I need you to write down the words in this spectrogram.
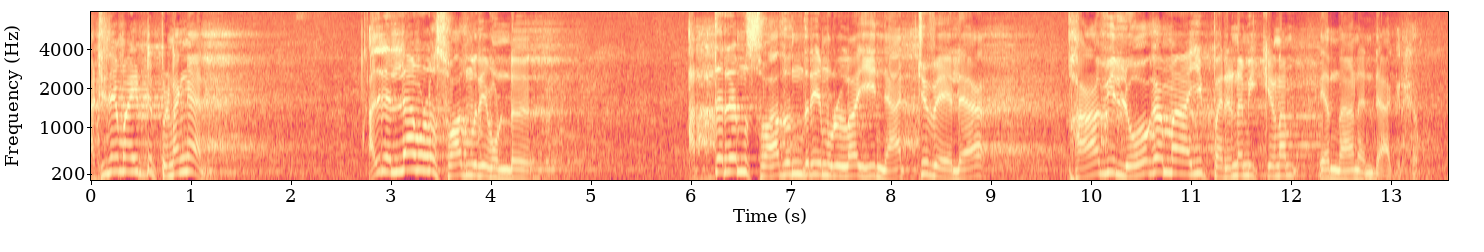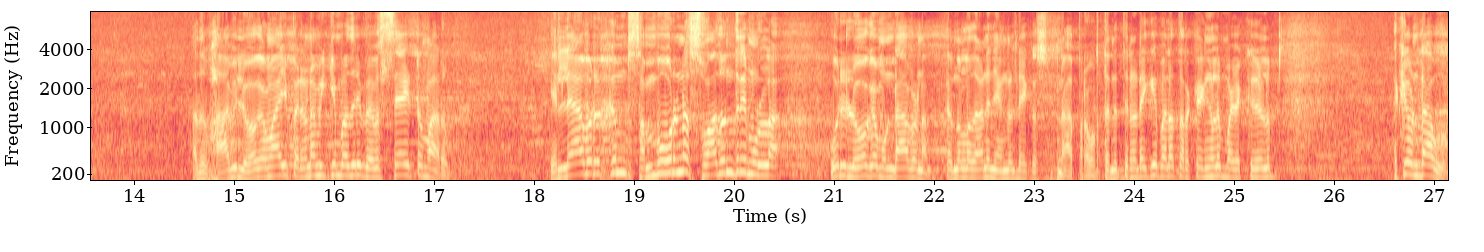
കഠിനമായിട്ട് പിണങ്ങാൻ. അതിനെല്ലാമുള്ള സ്വാതന്ത്ര്യമുണ്ട്. അത്തരം സ്വാതന്ത്ര്യമുള്ള ഈ ഞാറ്റുവേല ഭാവി ലോകമായി പരിണമിക്കണം എന്നാണ് എന്റെ ആഗ്രഹം. അത് ഭാവി ലോകമായി പരിണമിക്കുമ്പോൾ അതൊരു വ്യവസ്ഥയായിട്ട് മാറും. എല്ലാവർക്കും സമ്പൂർണ സ്വാതന്ത്ര്യമുള്ള ഒരു ലോകമുണ്ടാവണം എന്നുള്ളതാണ് ഞങ്ങളുടെയൊക്കെ സ്വപ്നം. ആ പ്രവർത്തനത്തിനിടയ്ക്ക് പല തർക്കങ്ങളും വഴക്കുകളും ഒക്കെ ഉണ്ടാവും.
